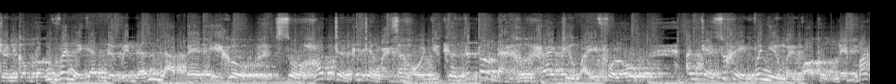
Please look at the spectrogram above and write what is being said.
Trịnh Công Tuấn với người dân được biết đến là Ben Eagle, số hot trên các trang mạng xã hội như kênh TikTok đạt hơn 2 triệu 7 follow. Anh chàng xuất hiện với nhiều màn võ thuật đẹp mắt,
